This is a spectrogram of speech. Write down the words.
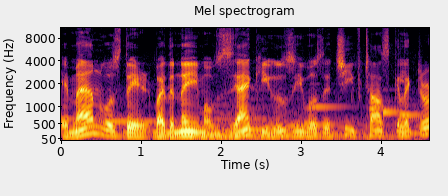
A man was there by the name of Zacchaeus. He was a chief tax collector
